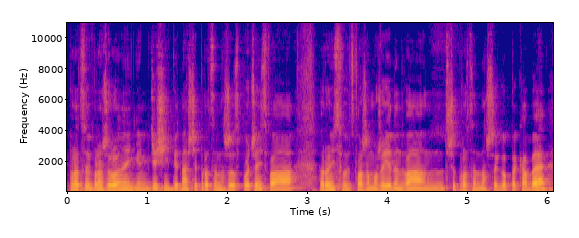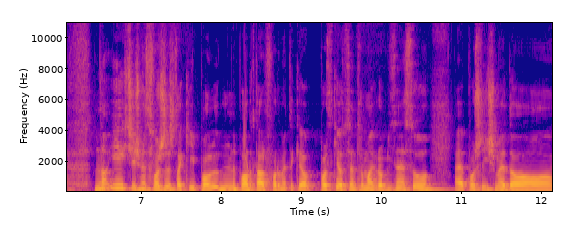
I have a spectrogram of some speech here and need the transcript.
pracuję w branży rolnej, nie wiem, 10-15% naszego społeczeństwa, rolnictwo wytwarza może 1, 2, 3% naszego PKB. No i chcieliśmy stworzyć taki portal w formie takiego polskiego centrum agrobiznesu. E, poszliśmy do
